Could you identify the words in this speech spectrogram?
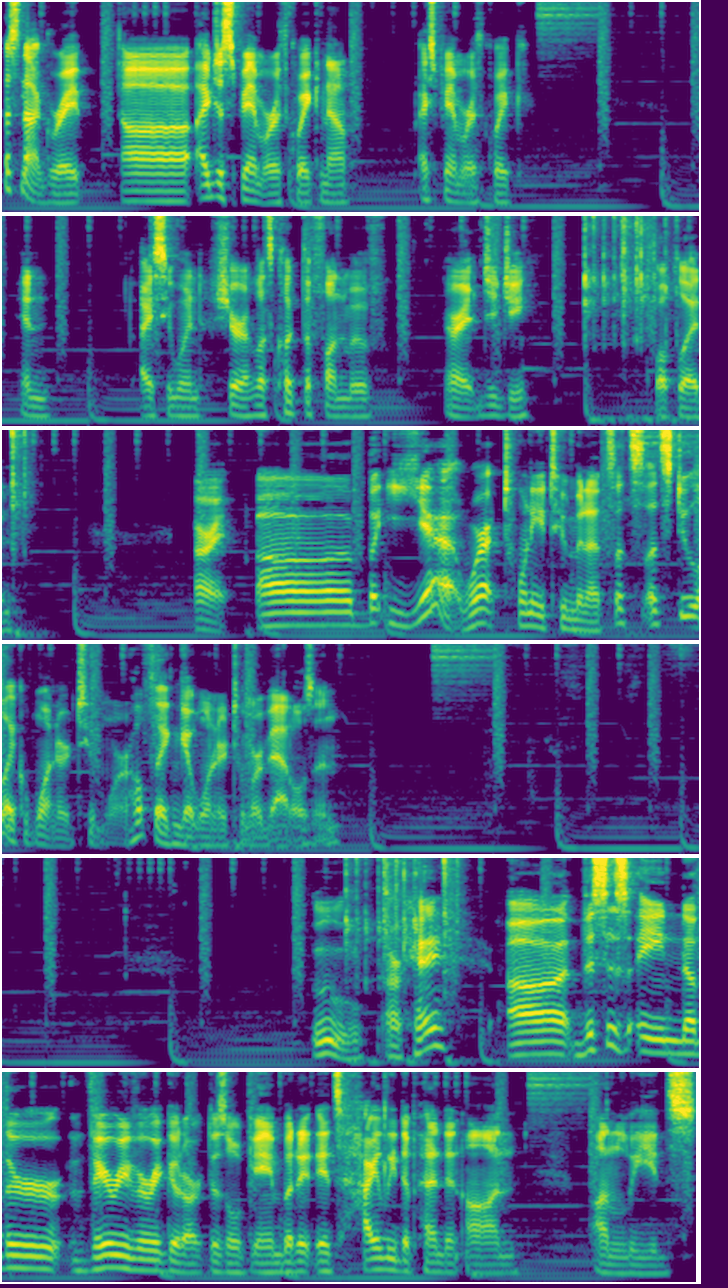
that's not great. Uh, I just spam Earthquake now. I spam Earthquake. And Icy Wind. Sure, let's click the fun move. All right, GG. Well played. All right, uh, but yeah, we're at 22 minutes. Let's let's do like one or two more. Hopefully I can get one or two more battles in. Ooh, okay. Uh, this is another very, very good Arctozolt game, but it, it's highly dependent on on leads.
